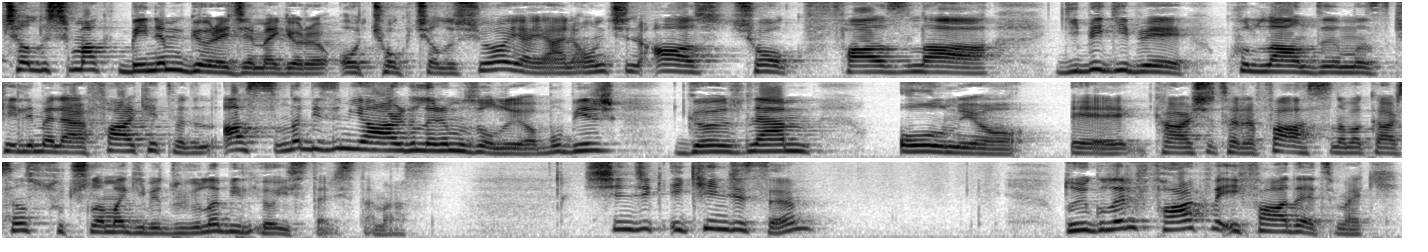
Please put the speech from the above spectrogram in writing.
çalışmak benim göreceme göre o çok çalışıyor ya yani onun için az, çok, fazla gibi gibi kullandığımız kelimeler fark etmeden aslında bizim yargılarımız oluyor. Bu bir gözlem olmuyor. Ee, karşı tarafa aslına bakarsanız suçlama gibi duyulabiliyor ister istemez. Şimdi ikincisi Duyguları fark ve ifade etmek.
